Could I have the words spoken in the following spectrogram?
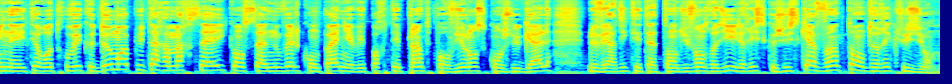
Il n'a été retrouvé que deux mois plus tard à Marseille quand sa nouvelle compagne avait porté plainte pour violence conjugale. Le verdict est attendu vendredi. Il risque jusqu'à 20 ans de réclusion.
